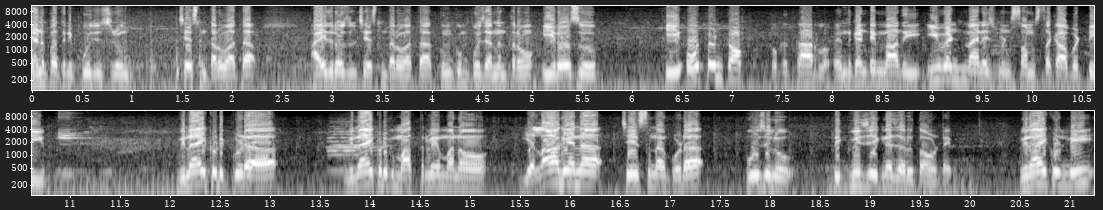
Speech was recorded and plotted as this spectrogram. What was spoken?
గణపతిని పూజించడం చేసిన తర్వాత ఐదు రోజులు చేసిన తర్వాత కుంకుమ పూజ అనంతరం ఈరోజు ఈ ఓపెన్ టాప్ ఒక కార్లో. ఎందుకంటే మాది ఈవెంట్ మేనేజ్మెంట్ సంస్థ కాబట్టి వినాయకుడికి కూడా వినాయకుడికి మాత్రమే మనం ఎలాగైనా చేసినా కూడా పూజలు దిగ్విజయంగా జరుగుతూ ఉంటాయి. వినాయకుడిని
